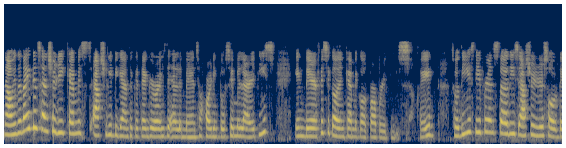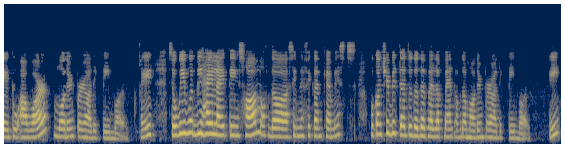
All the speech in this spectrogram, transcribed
Now, in the 19th century, chemists actually began to categorize the elements according to similarities in their physical and chemical properties. Okay? So, these different studies actually resulted to our modern periodic table. Okay, so we would be highlighting some of the significant chemists who contributed to the development of the modern periodic table. Okay,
